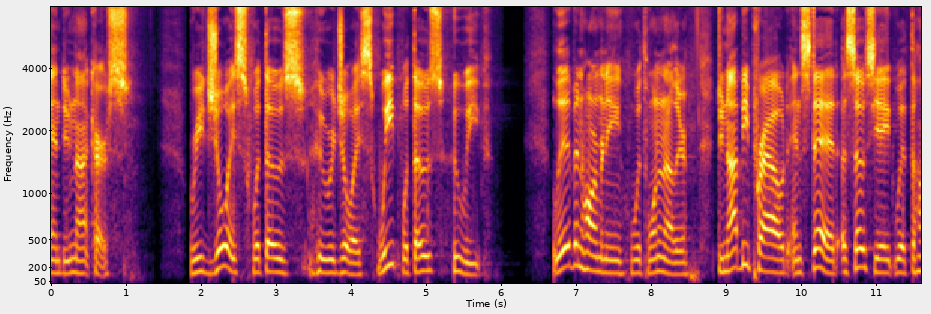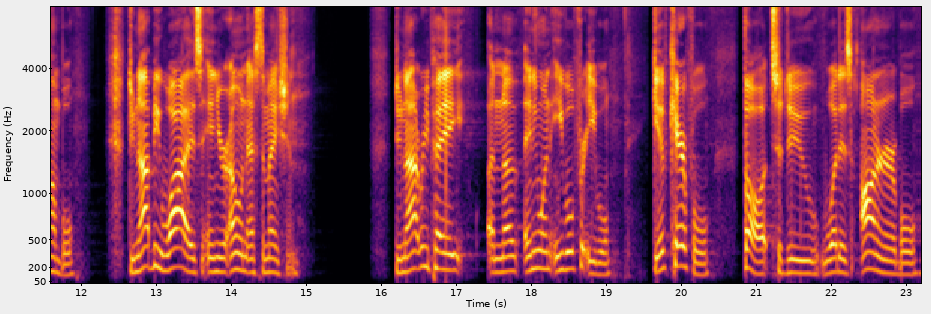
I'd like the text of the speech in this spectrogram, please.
and do not curse. Rejoice with those who rejoice, weep with those who weep. Live in harmony with one another. Do not be proud, instead, associate with the humble. Do not be wise in your own estimation. Do not repay another, anyone evil for evil. Give careful thought to do what is honorable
